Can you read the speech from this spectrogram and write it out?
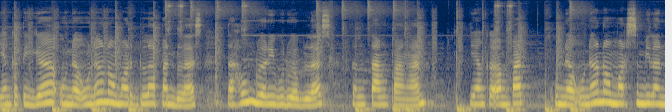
Yang ketiga, Undang-Undang Nomor 18 Tahun 2012 tentang pangan. Yang keempat, Undang-Undang Nomor 19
